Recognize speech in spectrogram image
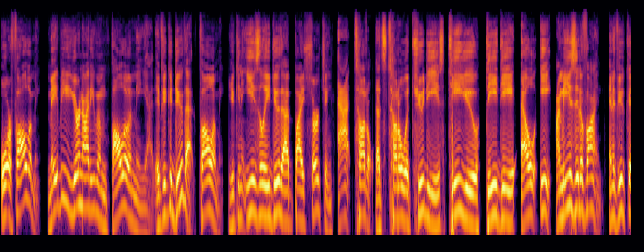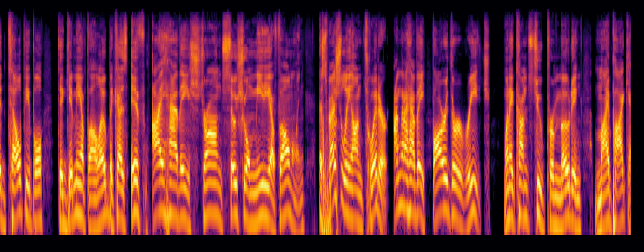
or follow me. Maybe you're not even following me yet. If you could do that, follow me. You can easily do that by searching at Tuddle. That's Tuddle with two D's, T U D D L E. I'm easy to find. And if you could tell people to give me a follow, because if I have a strong social media following, especially on Twitter, I'm going to have a farther reach when it comes to promoting my podcast.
